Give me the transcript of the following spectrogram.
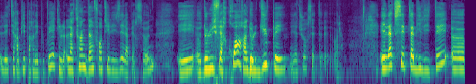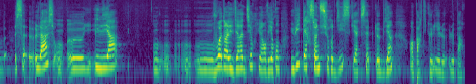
les thérapies par les poupées, avec la crainte d'infantiliser la personne et euh, de lui faire croire, hein, de le duper. Il y a toujours cette. voilà. Et l'acceptabilité, là, il y a on, voit dans les littératures qu'il y a environ 8 personnes sur 10 qui acceptent bien, en particulier le, le paro.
